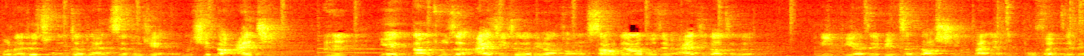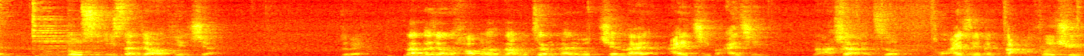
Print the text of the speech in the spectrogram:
本来就从这蓝色路线，我们先到埃及。因为当初这埃及这个地方，从沙特阿拉伯这边，埃及到这个利比亚这边，甚至到西班牙一部分这边，都是伊斯兰教的天下，对不对？那他讲说，好，那那我这样干脆，我先来埃及，把埃及拿下来之后，从埃及那边打回去，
